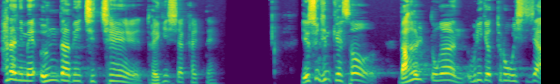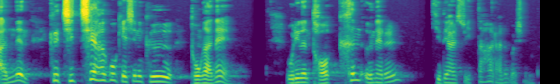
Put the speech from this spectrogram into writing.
하나님의 응답이 지체되기 시작할 때 예수님께서 나흘 동안 우리 곁으로 오시지 않는 그 지체하고 계시는 그 동안에 우리는 더 큰 은혜를 기대할 수 있다라는 것입니다.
